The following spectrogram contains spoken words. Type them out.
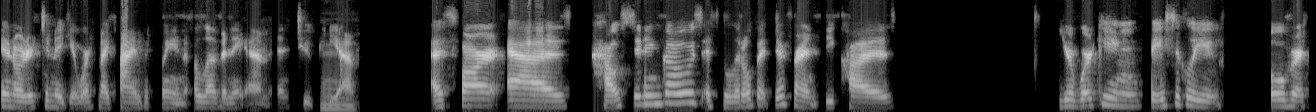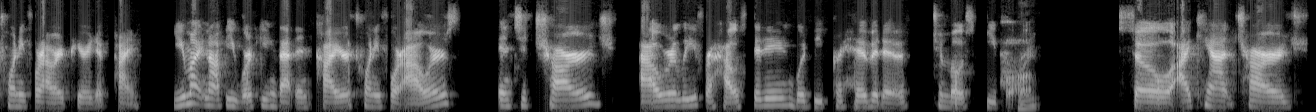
in order to make it worth my time between 11 a.m. and 2 p.m. Mm. As far as house sitting goes, it's a little bit different because you're working basically over a 24 hour period of time. You might not be working that entire 24 hours, and to charge hourly for house sitting would be prohibitive to most people. Right. So I can't charge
